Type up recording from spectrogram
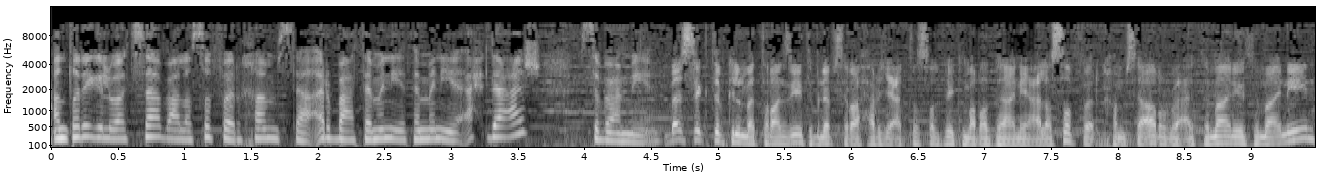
عن طريق الواتساب على صفر خمسة أربعة ثمانية, ثمانية أحد عشر سبعمية. بس اكتب كلمة ترانزيت بنفسي راح أرجع أتصل فيك مرة ثانية على صفر خمسة أربعة ثمانية وثمانين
